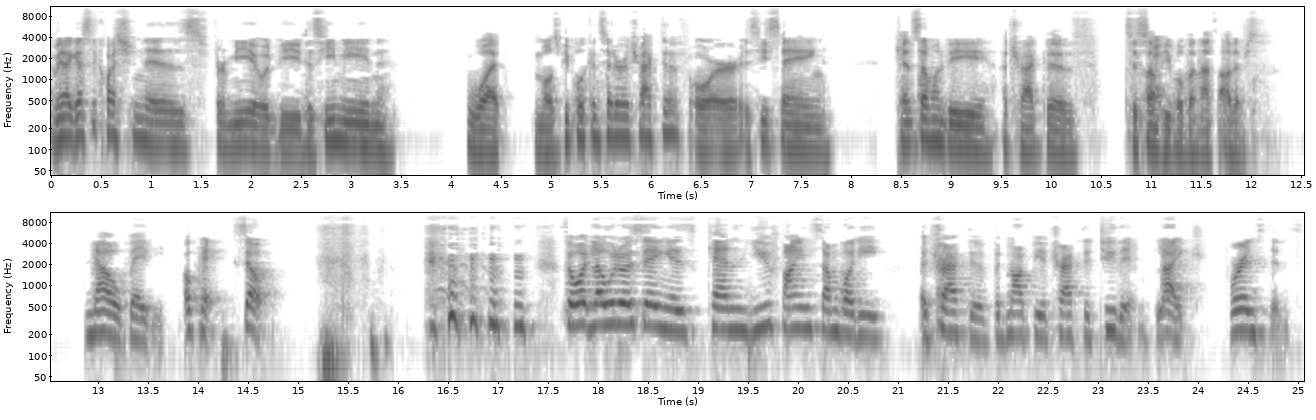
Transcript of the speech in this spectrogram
I mean, I guess the question is for me, it would be does he mean what most people consider attractive, or is he saying can someone be attractive to some Okay. people but not to others? No, baby. Okay, so. so what Lauro is saying is, can you find somebody attractive but not be attracted to them? Like, for instance,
